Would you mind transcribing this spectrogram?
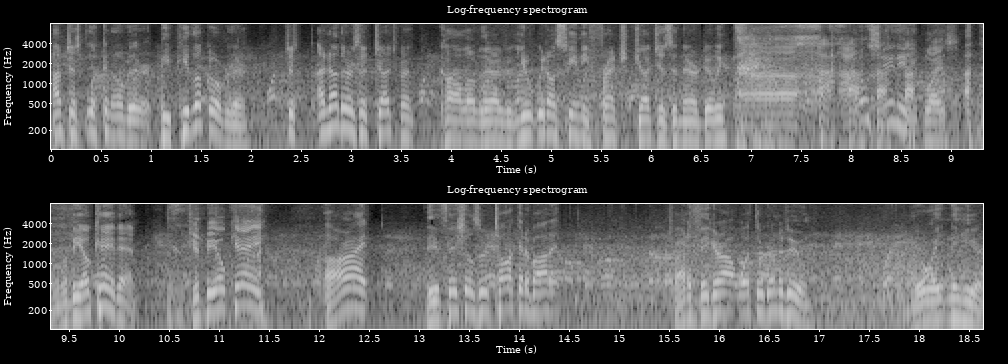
I'm just looking over there. BP, look over there. Just, I know there's a judgment call over there. You, we don't see any French judges in there, do we? Uh, I don't see any place. We'll be okay then. Should be okay. All right. The officials are talking about it. Trying to figure out what they're going to do. We're waiting to hear.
